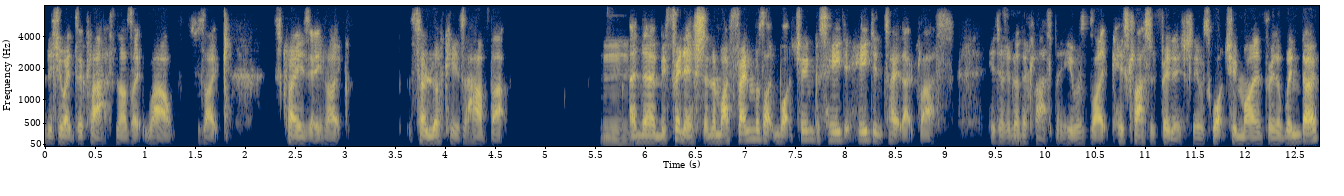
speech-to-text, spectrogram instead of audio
Literally went to class and I was like wow, She's like it's crazy. Like so lucky to have that. Mm. And then we finished, and then my friend was like watching because he he didn't take that class. He took another class, but he was like his class had finished. And he was watching mine through the window,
